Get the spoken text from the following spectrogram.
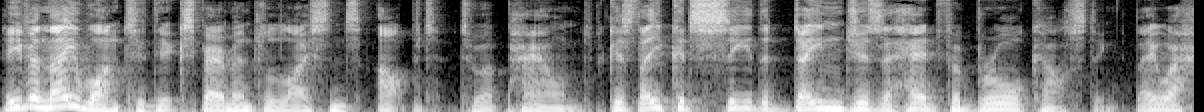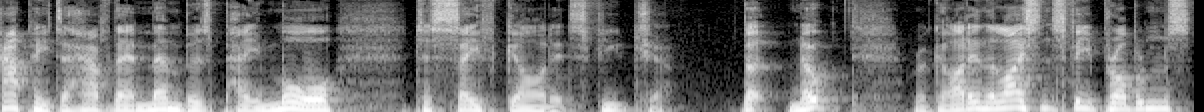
even they wanted the experimental license upped to a pound because they could see the dangers ahead for broadcasting. They were happy to have their members pay more to safeguard its future. But nope, regarding the license fee problems,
